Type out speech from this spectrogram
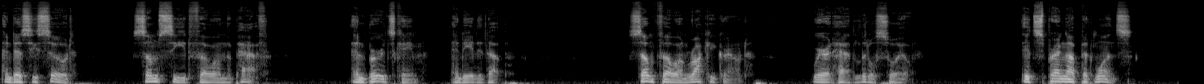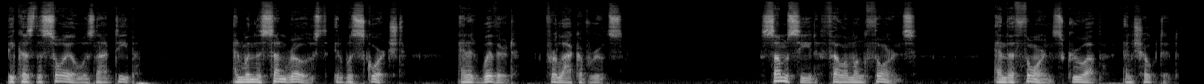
and as he sowed, some seed fell on the path, and birds came and ate it up. Some fell on rocky ground, where it had little soil. It sprang up at once, because the soil was not deep and when the sun rose, it was scorched, and it withered for lack of roots. Some seed fell among thorns, and the thorns grew up and choked it.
